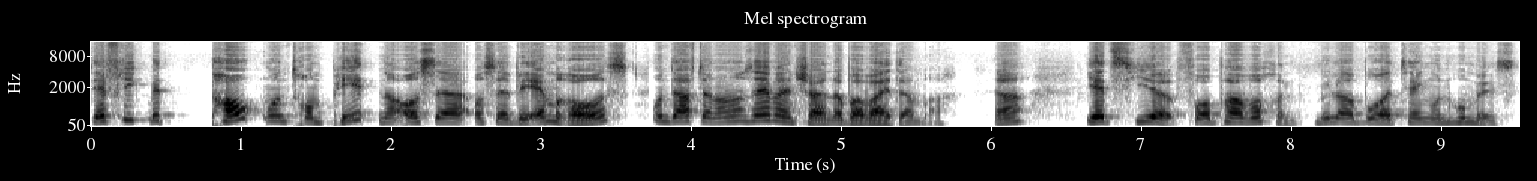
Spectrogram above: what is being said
Der fliegt mit Pauken und Trompeten aus der, aus der WM raus und darf dann auch noch selber entscheiden, ob er weitermacht. Ja? Jetzt hier, vor ein paar Wochen, Müller, Boateng und Hummels.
